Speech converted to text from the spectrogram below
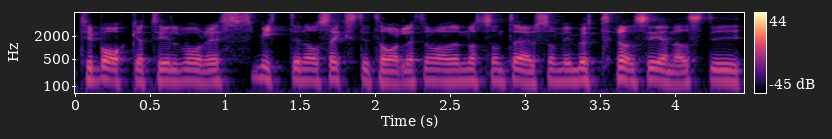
tillbaka till var det mitten av 60-talet eller något sånt där som vi mötte dem senast i,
